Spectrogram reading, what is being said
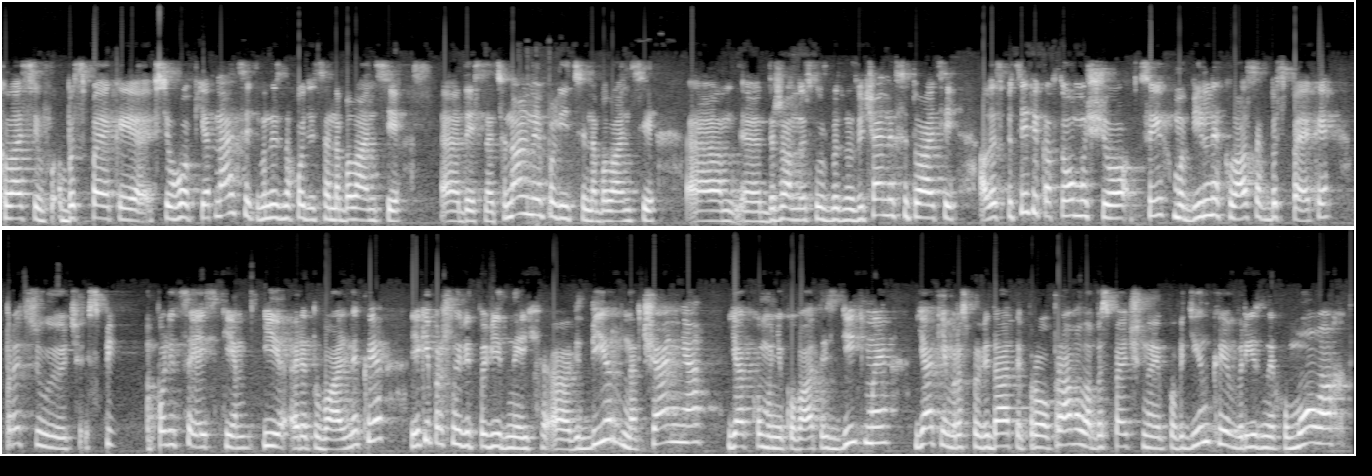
класів безпеки всього 15. Вони знаходяться на балансі е, десь національної поліції, на балансі е, е, Державної служби з надзвичайних ситуацій. Але специфіка в тому, що в цих мобільних класах безпеки працюють спільно поліцейські і рятувальники, які пройшли відповідний е, відбір, навчання, як комунікувати з дітьми, як їм розповідати про правила безпечної поведінки в різних умовах,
